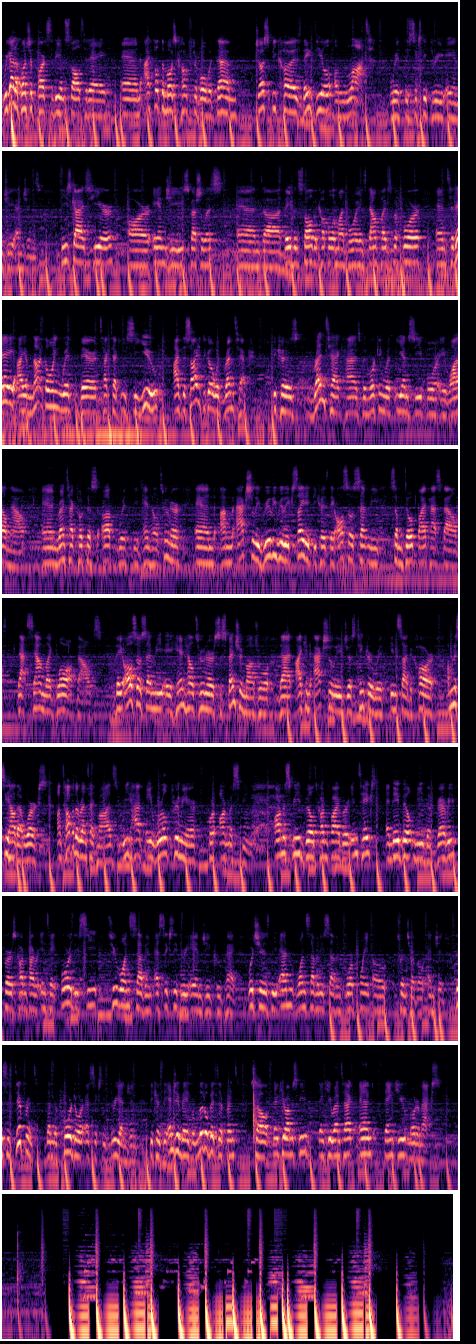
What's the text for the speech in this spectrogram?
We got a bunch of parts to be installed today and I felt the most comfortable with them just because they deal a lot with the 63 AMG engines. These guys here are AMG specialists and uh, they've installed a couple of my boys downpipes before and today I am not going with their TechTech ECU. I've decided to go with RENNtech because RENNtech has been working with EMC for a while now and RENNtech hooked us up with the handheld tuner. And I'm actually really really excited because they also sent me some dope bypass valves that sound like blow-off valves they also send me a handheld tuner suspension module that I can actually just tinker with inside the car. I'm gonna see how that works. On top of the RENNtech mods, we have a world premiere for Armaspeed. Armaspeed builds carbon fiber intakes and they built me the very first carbon fiber intake for the C217 S63 AMG Coupe, which is the M177 4.0 twin turbo engine. This is different than the four door S63 engine because the engine bay is a little bit different. So thank you Armaspeed, thank you RENNtech, and thank you MotorMax.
